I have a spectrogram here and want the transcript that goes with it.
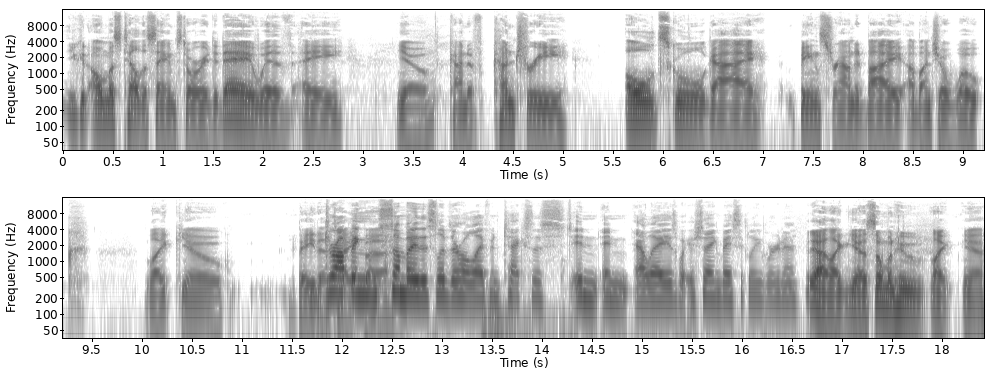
You could almost tell the same story today with a, you know, kind of country, old school guy being surrounded by a bunch of woke, like you know, beta dropping type, uh, somebody that's lived their whole life in Texas in in L.A. is what you're saying. Basically, we're gonna Yeah, like you know, someone who like yeah,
